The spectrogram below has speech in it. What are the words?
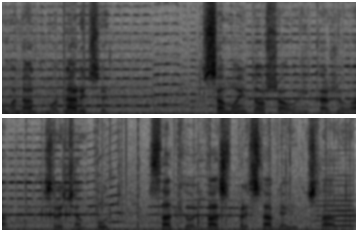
komandant Mornarice samo je došao i kaže ovako, srećan put, svaki od vas predstavlja Jugoslaviju.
